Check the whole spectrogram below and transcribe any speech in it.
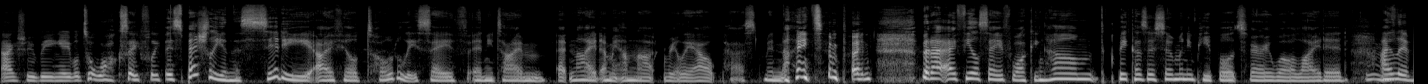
actually being able to walk safely. Especially in the city, I feel totally safe anytime at night. I mean, I'm not really out past midnight, but but I, I feel safe walking home because there's so many people. It's very well lighted. Mm. I live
